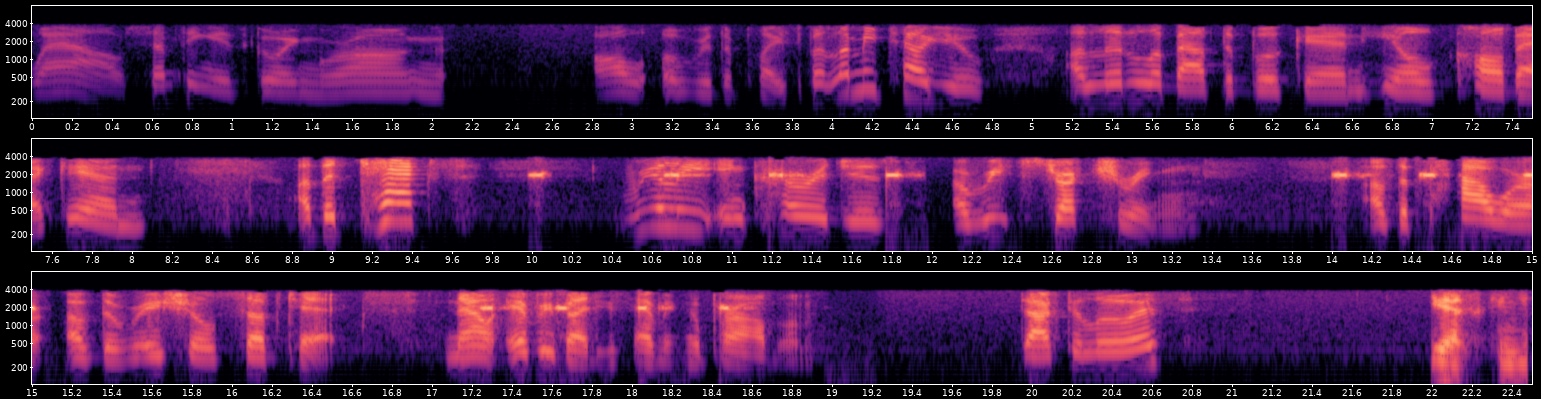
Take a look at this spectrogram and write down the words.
Wow, something is going wrong all over the place. But let me tell you a little about the book, and he'll call back in. Uh, the text really encourages a restructuring of the power of the racial subtext. Now everybody's having a problem. Dr. Lewis? Yes, can you?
